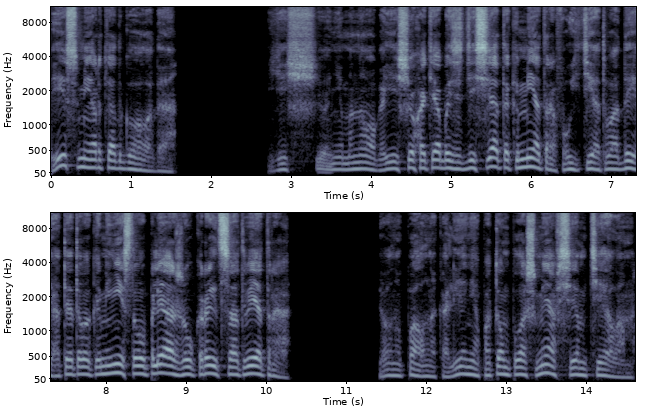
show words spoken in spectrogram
и смерть от голода. Еще немного, еще хотя бы с десяток метров уйти от воды, от этого каменистого пляжа, укрыться от ветра. И он упал на колени, а потом плашмя всем телом.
